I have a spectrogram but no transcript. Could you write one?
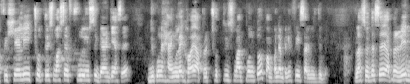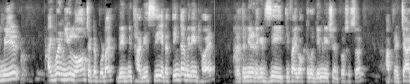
অফিসিয়ালি ছত্রিশ মাসের ফুল ইউনিসি গ্যারান্টি আছে। যদি কোনো হ্যাং ল্যাগ হয়, আপনার ছত্রিশ মাস পর্যন্ত কোম্পানি আপনাকে ফ্রি সার্ভিস দিবে। প্লাস হইতেছে আপনার রেডমির একবার নিউ লঞ্চ একটা প্রোডাক্ট রেডমি থার্টিন সি এটা তিনটা ভেরিয়েন্ট হয়। এটাতে মিরাটেকের G eighty five octa core gaming processor আপনার চার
